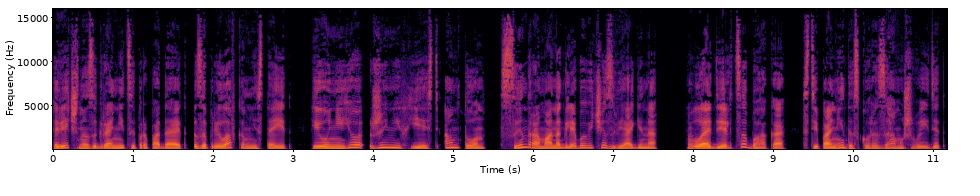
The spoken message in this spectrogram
Вечно за границей пропадает, за прилавком не стоит. И у нее жених есть, Антон, сын Романа Глебовича Звягина, владельца бака. Степанида скоро замуж выйдет.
